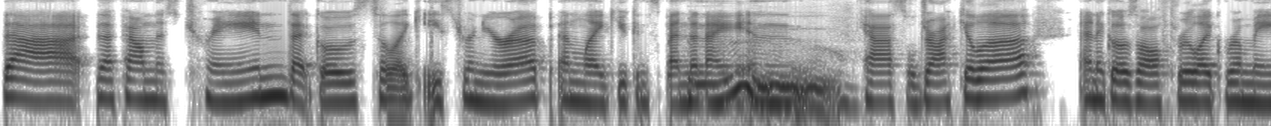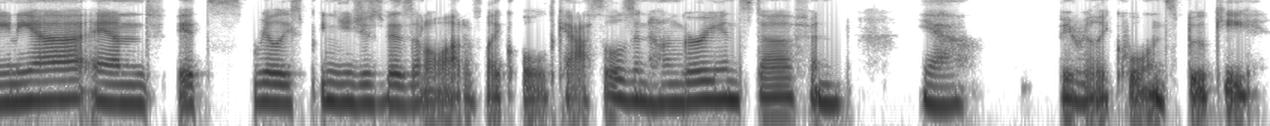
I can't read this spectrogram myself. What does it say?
that. I found this train that goes to like Eastern Europe and like you can spend a night in Castle Dracula and it goes all through like Romania and it's really sp- and you just visit a lot of like old castles in Hungary and stuff and yeah be really cool and spooky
